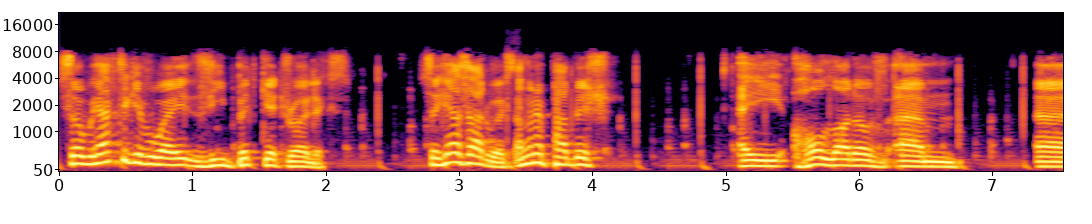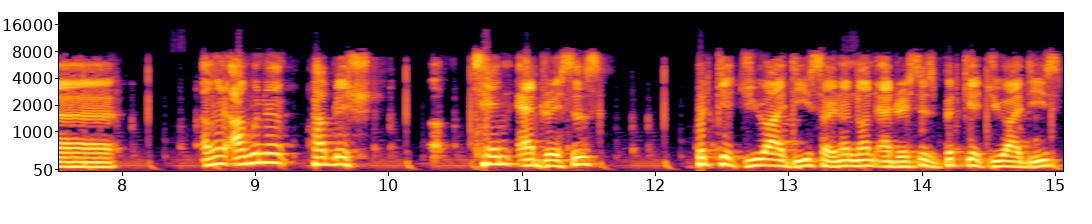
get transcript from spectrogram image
So we have to give away the BitGet Rolex. So here's how it works. I'm going to publish a whole lot of. Um, uh, I'm going. To publish uh, ten addresses, BitGet UIDs. Sorry, not not addresses, BitGet UIDs.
